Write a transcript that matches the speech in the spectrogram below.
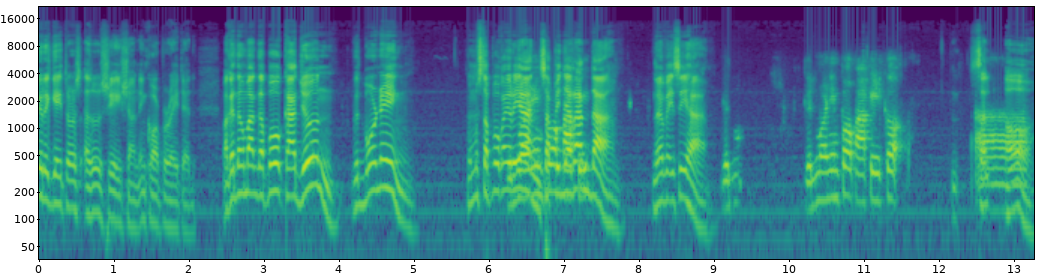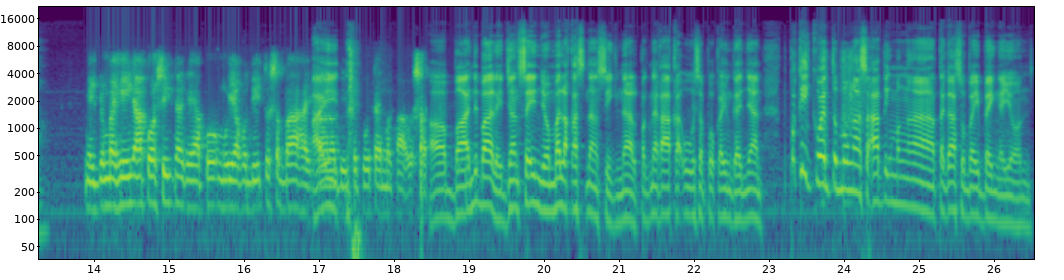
Irrigators Association Incorporated. Magandang umaga po, Kajun. Good morning. Kumusta po kayo riyan sa po, Peñaranda, Nueva Ecija? Good, good morning po, Kakiko. Sa, Ah, oo. Medyo mahina po signal, kaya po umuwi ako dito sa bahay para Ay. dito po tayo magkausap. Aba, hindi bale, dyan sa inyo, malakas na ang signal. Pag nakakausap po kayong ganyan, pakikwento mo nga sa ating mga taga-subaybay ngayon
